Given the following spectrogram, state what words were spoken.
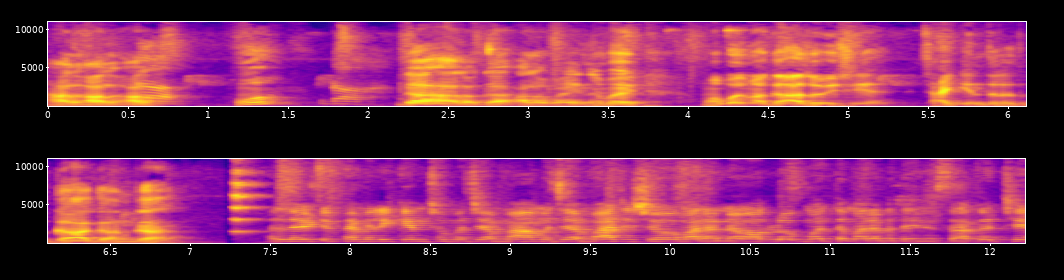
હાલો હાલો હાલો. હું? ગા હાલો ગા હાલો ભાઈ ને ભાઈ મોબાઈલમાં ગા જોઈ છીએ. જાગીને તરત ગા ગા ગા. હેલો યુટ્યુબ ફેમિલી કેમ છો? મજામાં મજામાં જ છો? મારા નવા બ્લોગમાં તમારા બધાને સ્વાગત છે.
